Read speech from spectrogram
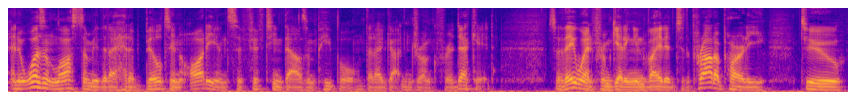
and it wasn't lost on me that I had a built in audience of 15,000 people that I'd gotten drunk for a decade. So they went from getting invited to the Prada party to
